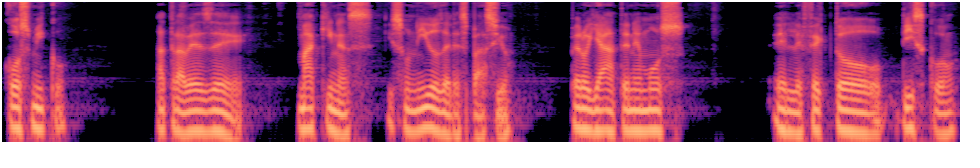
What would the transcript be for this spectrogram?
cósmico a través de máquinas y sonidos del espacio. Pero ya tenemos el efecto disco,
